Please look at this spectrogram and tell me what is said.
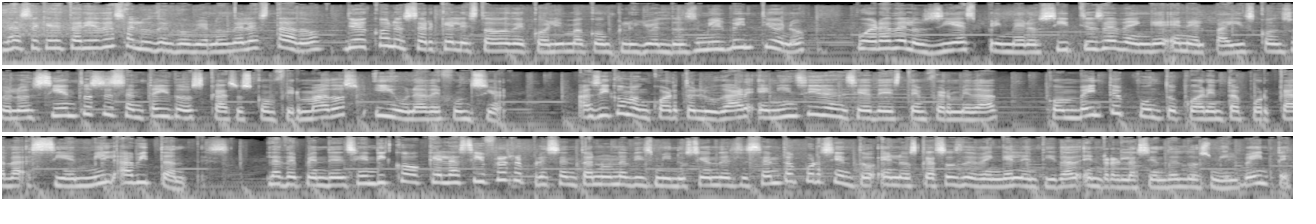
La Secretaría de Salud del Gobierno del Estado dio a conocer que el Estado de Colima concluyó el 2021 fuera de los 10 primeros sitios de dengue en el país con solo 162 casos confirmados y una defunción, así como en cuarto lugar en incidencia de esta enfermedad con 20.40 por cada 100.000 habitantes. La dependencia indicó que las cifras representan una disminución del 60% en los casos de dengue en la entidad en relación del 2020,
